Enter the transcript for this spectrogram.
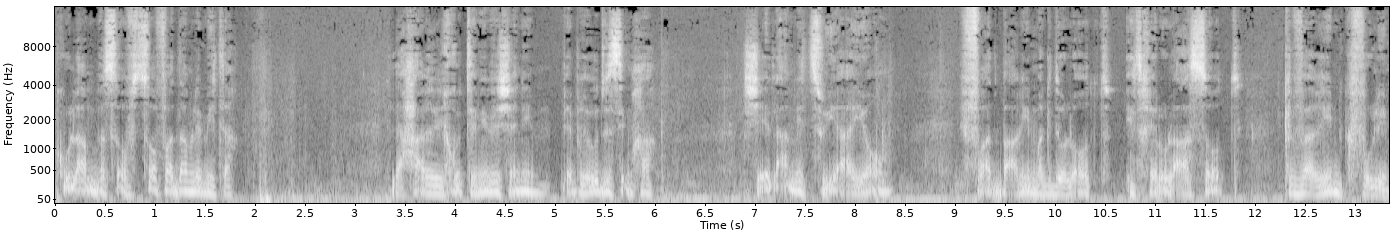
כולם בסוף, סוף אדם למיתה. לאחר אריכות ימים ושנים, בבריאות ושמחה. שאלה מצויה היום, בפרט בערים הגדולות, התחילו לעשות קברים כפולים.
